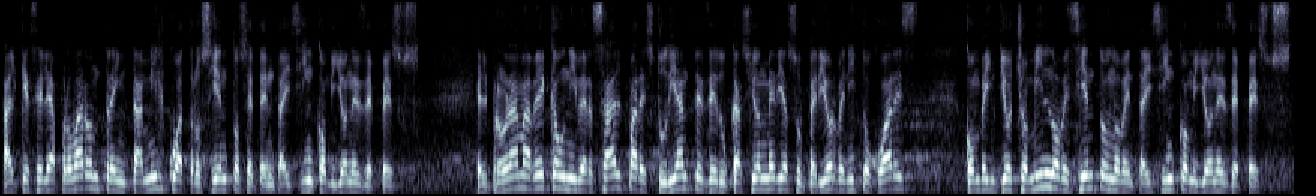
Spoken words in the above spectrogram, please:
al que se le aprobaron 30.475 millones de pesos. El programa Beca Universal para Estudiantes de Educación Media Superior Benito Juárez, con 28.995 millones de pesos.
